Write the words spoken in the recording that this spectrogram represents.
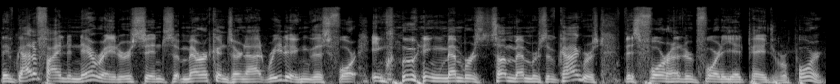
They've got to find a narrator since Americans are not reading this for, including members, some members of Congress, this 448 page report.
